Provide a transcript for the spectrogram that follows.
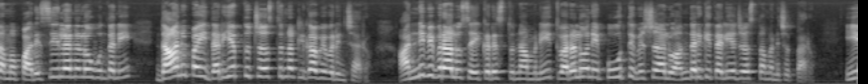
తమ పరిశీలనలో ఉందని దానిపై దర్యాప్తు చేస్తున్నట్లుగా వివరించారు. అన్ని వివరాలు సేకరిస్తున్నామని త్వరలోనే పూర్తి విషయాలు అందరికీ తెలియజేస్తామని చెప్పారు. ఈ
